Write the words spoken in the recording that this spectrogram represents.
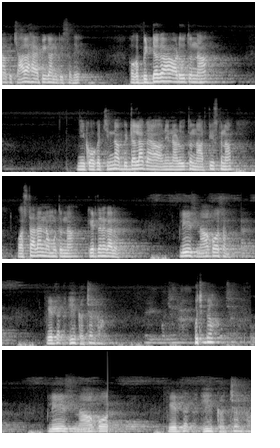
నాకు చాలా హ్యాపీగా అనిపిస్తుంది. ఒక బిడ్డగా అడుగుతున్నా నీకు ఒక చిన్న బిడ్డలాగా నేను అడుగుతున్నా అర్థిస్తున్నా వస్తారని నమ్ముతున్నా. కీర్తన గారు ప్లీజ్ నా కోసం. కీర్తన ఏ గచ్చలు వచ్చిందా? ప్లీజ్ నా కోసం కీర్తన ఈ గచ్చరా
